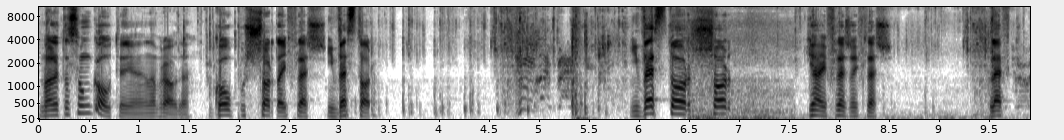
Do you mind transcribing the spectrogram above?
No ale to są gołty, nie? Naprawdę. Go, push, short, i flash. Inwestor. Inwestor, short... Ja, i flash, i flash. Left.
